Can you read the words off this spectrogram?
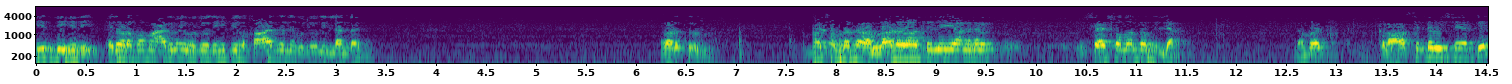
ഹിന്ദിഹിനി ഇതോടൊപ്പം ആദ്യമേ ഉജൂദി ഹിപ്പിൽ ഖാദിന് ഉജൂദി ഇല്ലെന്താണ് തന്നെ പക്ഷെ തന്നെ അള്ളാഹ് നാട്ടിൽ അങ്ങനെ വിശേഷമൊന്നുമില്ല നമ്മുടെ ക്ലാസിന്റെ വിഷയത്തിൽ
